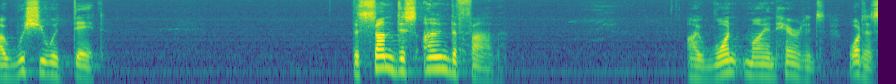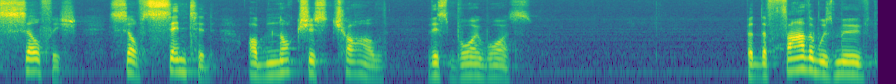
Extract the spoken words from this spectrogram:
I wish you were dead. The son disowned the father. I want my inheritance. What a selfish, self centered, obnoxious child this boy was. But the father was moved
